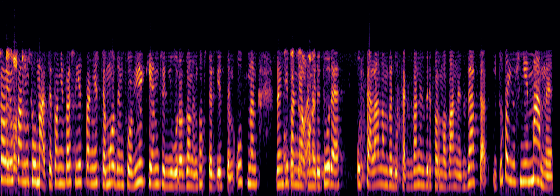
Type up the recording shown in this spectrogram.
To już panu tłumaczę, ponieważ jest pan jeszcze młodym człowiekiem, czyli urodzonym po 48, będzie to pan miał emeryturę ustalaną według tak zwanych zreformowanych zasad. I tutaj już nie mamy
